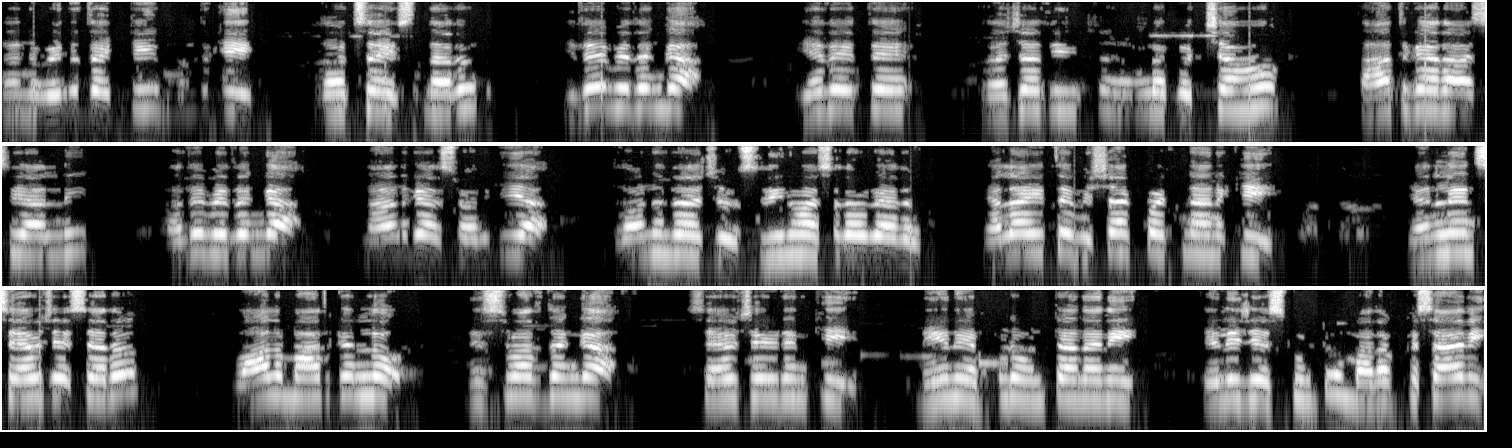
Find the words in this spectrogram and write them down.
నన్ను వెన్నుదట్టి ముందుకి ప్రోత్సహిస్తున్నారు. ఇదే విధంగా ఏదైతే ప్రజా జీవితంలోకి వచ్చామో తాతగారి ఆశయాల్ని అదేవిధంగా నాన్నగారు స్వర్గీయ ద్రోణరాజు శ్రీనివాసరావు గారు ఎలా అయితే విశాఖపట్నానికి ఎన్లైన్ సేవ చేశారో వాళ్ళ మార్గంలో నిస్వార్థంగా సేవ చేయడానికి నేను ఎప్పుడు ఉంటానని తెలియజేసుకుంటూ మరొకసారి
